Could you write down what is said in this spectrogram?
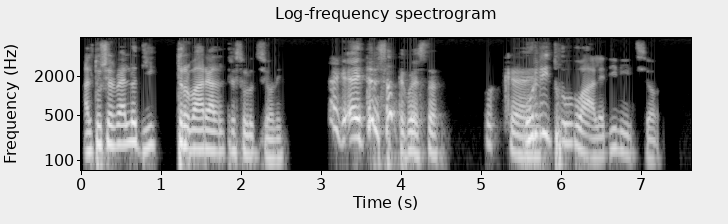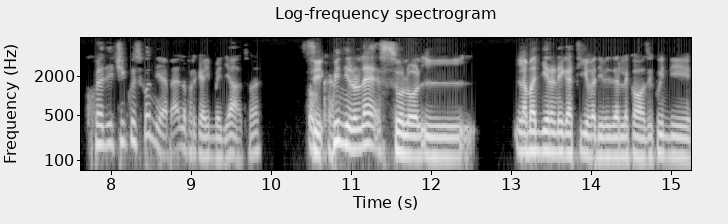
al tuo cervello di trovare altre soluzioni. È interessante questo. Ok. Un rituale di inizio, quella dei 5 secondi è bello perché è immediato, eh? Sì, Ok. quindi non è solo l- la maniera negativa di vedere le cose, quindi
